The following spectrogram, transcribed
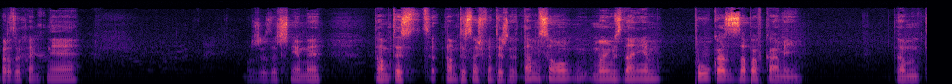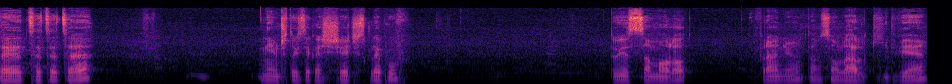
bardzo chętnie. Może zaczniemy. Tamte, tamte są świąteczne. Tam są, moim zdaniem, półka z zabawkami. Tam te CCC. Nie wiem, czy to jest jakaś sieć sklepów. Tu jest samolot. Franiu, tam są lalki dwie.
